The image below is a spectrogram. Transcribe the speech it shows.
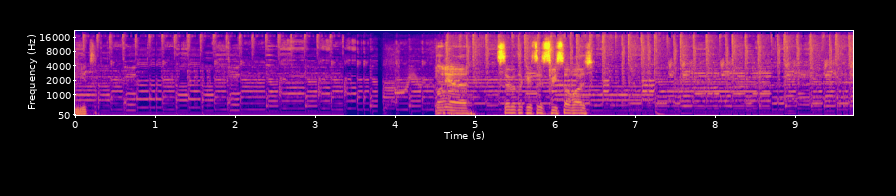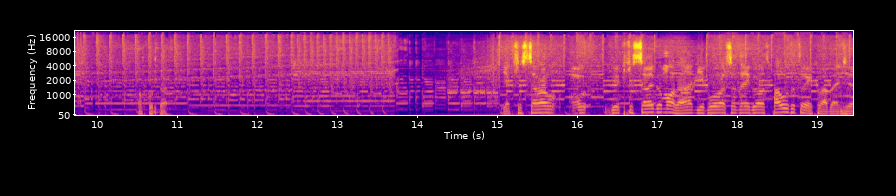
beat. No nie, serio takie coś zwisować? O kurde. Jak przez całą, jak przez całego moda nie było żadnego odpału, to tutaj chyba będzie.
